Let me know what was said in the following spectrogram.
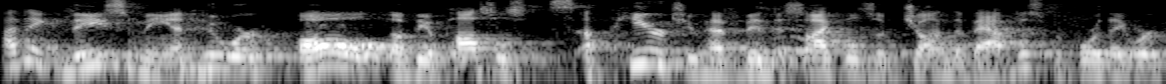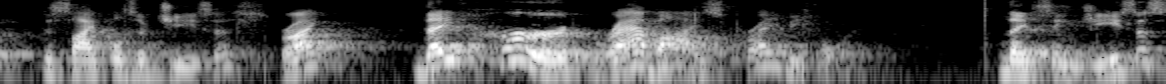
I think these men, who were all of the apostles, appear to have been disciples of John the Baptist before they were disciples of Jesus, right? They've heard rabbis pray before. They've seen Jesus,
